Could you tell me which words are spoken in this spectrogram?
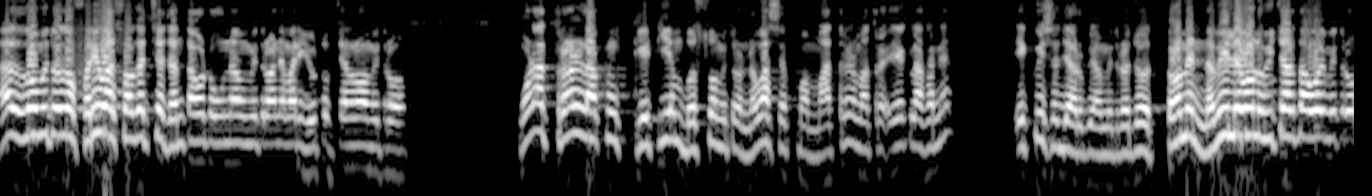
હેલો મિત્રો, તો ફરીવાર સ્વાગત છે જનતા ઓટો ઉનાવ મિત્રો અને મારી યુટ્યુબ ચેનલમાં મિત્રો. પોણા ત્રણ લાખનું કેટીએમ બસો મિત્રો નવા શેપમાં માત્ર ને માત્ર એક લાખ અને એકવીસ હજાર રૂપિયા મિત્રો. જો તમે નવી લેવાનું વિચારતા હોય મિત્રો,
